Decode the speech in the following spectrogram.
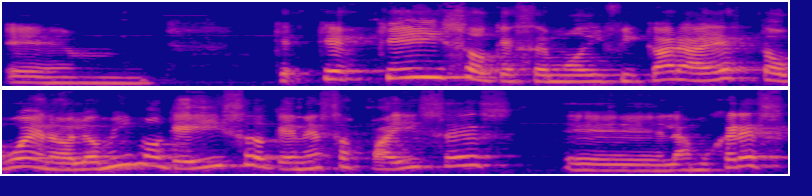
Em, ¿qué, hizo que se modificara esto? Bueno, lo mismo que hizo que en esos países eh, las mujeres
